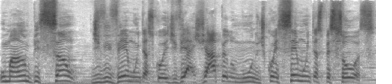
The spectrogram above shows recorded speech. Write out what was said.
uma ambição de viver muitas coisas, de viajar pelo mundo, de conhecer muitas pessoas.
